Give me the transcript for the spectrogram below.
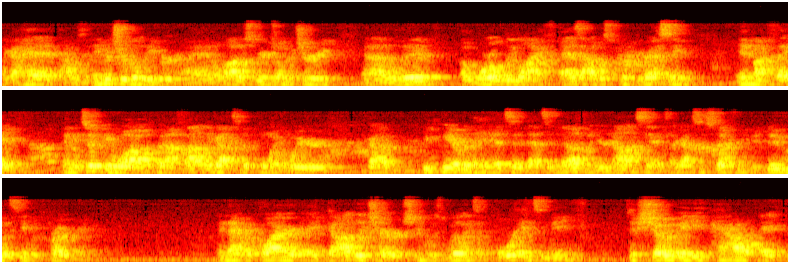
Like I had, I was an immature believer, I had a lot of spiritual maturity, and I lived a worldly life as I was progressing in my faith. And it took me a while, but I finally got to the point where God beat me over the head, said, That's enough of your nonsense. I got some stuff for you to do. Let's get with the program. And that required a godly church who was willing to pour into me to show me how, a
